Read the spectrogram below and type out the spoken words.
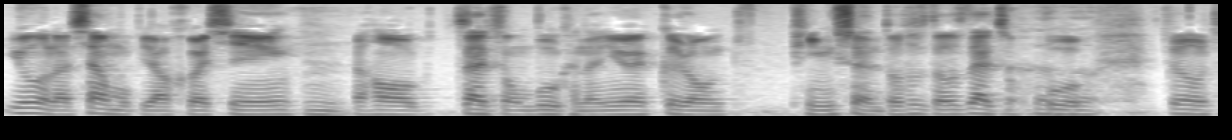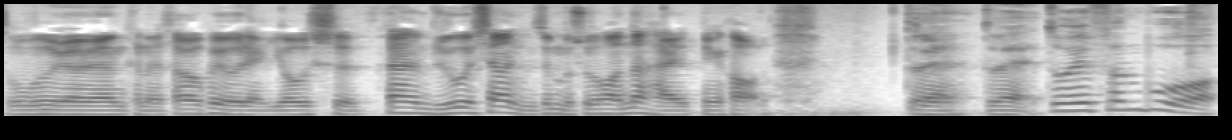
拥有了项目比较核心，嗯，然后在总部可能因为各种评审都是都是在总部，这种总部人员可能稍微会有点优势，但如果像你这么说的话，那还挺好的。对对，作为分部，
